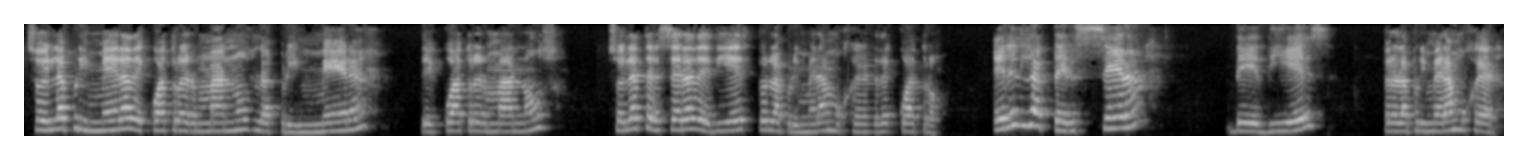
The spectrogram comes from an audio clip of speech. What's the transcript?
Soy la primera de cuatro hermanos, la primera de cuatro hermanos. Soy la tercera de 10, pero la primera mujer de cuatro. Eres la tercera de 10, pero la primera mujer.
